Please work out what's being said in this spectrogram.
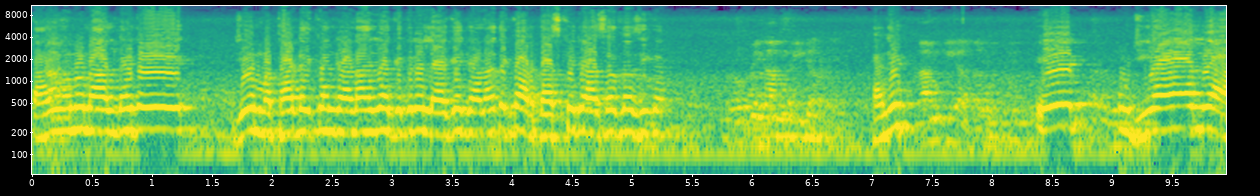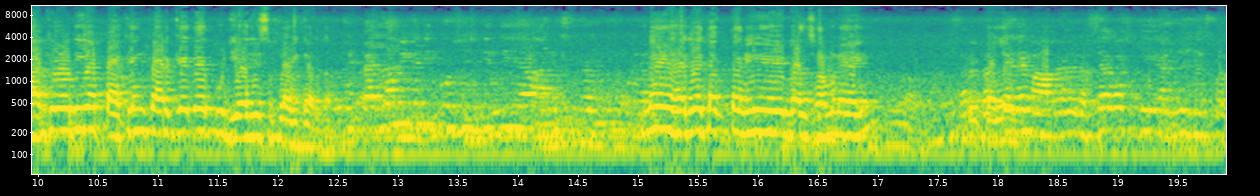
ਤਾਂ ਹੀ ਉਹਨੂੰ ਨਾਲ ਨਹੀਂ ਤੇ ਜੇ ਮੱਥਾ ਟੇਕਣ ਜਾਣਾ ਜਾਂ ਕਿਧਰੇ ਲੈ ਕੇ ਜਾਣਾ ਤੇ ਘਰ ਦੱਸ ਕੇ ਜਾ ਸਕਦਾ ਸੀਗਾ। ਰੋਪੀ ਕੰਮ ਕੀ ਕਰਦਾ? ਹਾਂਜੀ? ਕੰਮ ਕੀ ਕਰਦਾ? ਰੋਪੀ ਇਹ ਭੁਜੀਆ ਲਿਆ ਕੇ ਉਹਦੀ ਪੈਕਿੰਗ ਕਰਕੇ ਤੇ ਭੁਜੀਆ ਦੀ ਸਪਲਾਈ ਕਰਦਾ। ਪਹਿਲਾਂ ਵੀ ਕਦੀ ਕੋਸ਼ਿਸ਼ ਜਾਂ ਨਹੀਂ ਹਜੇ ਤੱਕ ਤਾਂ ਨਹੀਂ ਇਹ ਗੱਲ ਸਾਹਮਣੇ ਆਈ। ਦੇ ਦੱਸਿਆ ਕੁਝ ਕੀ ਕੋਈ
